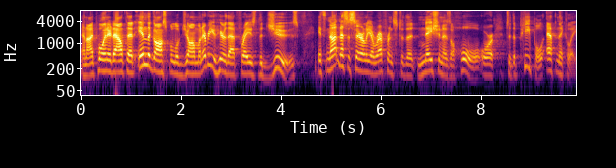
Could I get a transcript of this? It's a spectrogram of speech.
And I pointed out that in the Gospel of John, whenever you hear that phrase, the Jews, it's not necessarily a reference to the nation as a whole or to the people ethnically.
